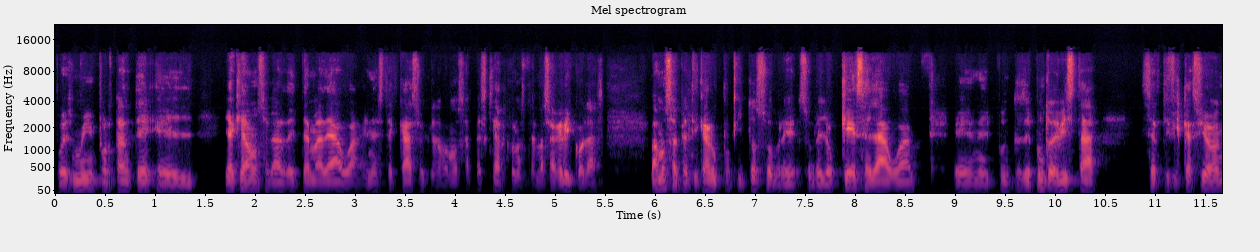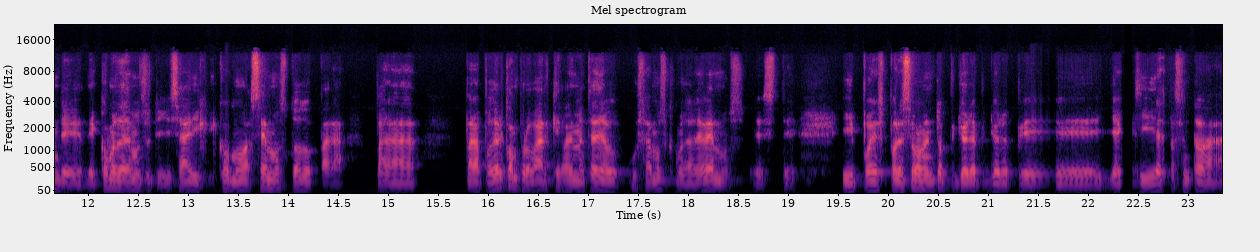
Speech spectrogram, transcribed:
pues muy importante el ya que vamos a hablar del tema de agua, en este caso, y que lo vamos a pescar con los temas agrícolas, vamos a platicar un poquito sobre, sobre lo que es el agua en el, desde el punto de vista certificación, de, cómo lo debemos utilizar y cómo hacemos todo para, para, para poder comprobar que realmente lo usamos como la debemos. Este, Y pues por ese momento yo le, yo le eh, y aquí les presento a,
